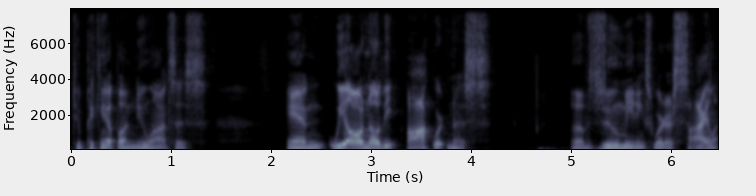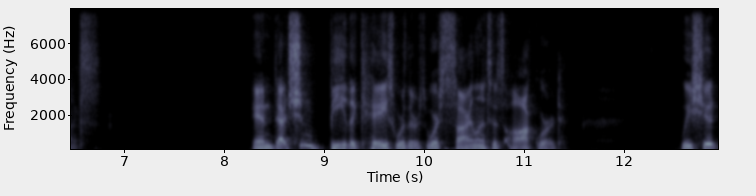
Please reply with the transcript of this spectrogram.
to picking up on nuances. And we all know the awkwardness of zoom meetings where there's silence and that shouldn't be the case where there's where silence is awkward we should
